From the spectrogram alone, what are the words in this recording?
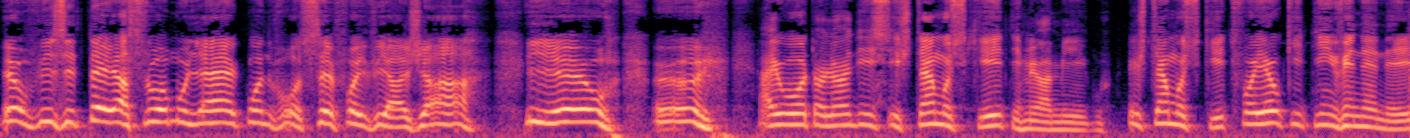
Eu visitei a sua mulher quando você foi viajar. E eu. Aí o outro olhou e disse: Estamos quites, meu amigo. Estamos quites. Foi eu que te envenenei.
